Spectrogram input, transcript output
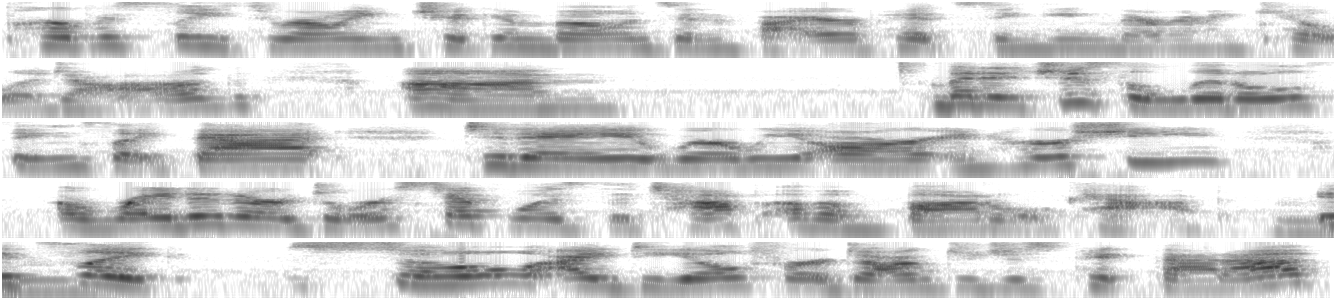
purposely throwing chicken bones in fire pits thinking they're going to kill a dog. Um, but it's just little things like that. Today, where we are in Hershey, uh, right at our doorstep was the top of a bottle cap. Mhm. It's like so ideal for a dog to just pick that up,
